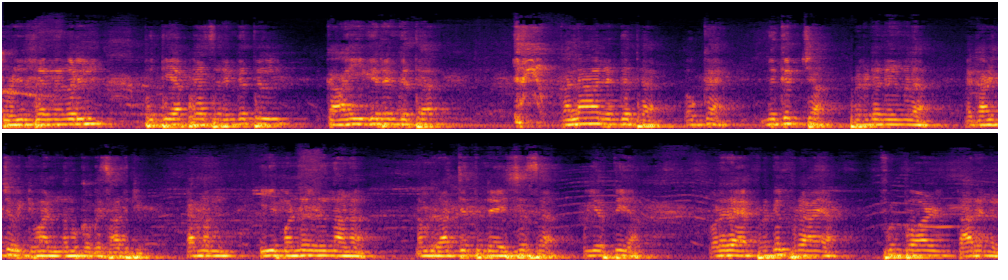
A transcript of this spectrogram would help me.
തൊഴിൽ രംഗങ്ങളിൽ വിദ്യാഭ്യാസ രംഗത്തിൽ കായിക രംഗത്ത് കലാരംഗത്ത് ഒക്കെ മികച്ച പ്രകടനങ്ങൾ കാഴ്ചവെക്കുവാൻ നമുക്കൊക്കെ സാധിക്കും. കാരണം ഈ മണ്ണിൽ നിന്നാണ് നമ്മുടെ രാജ്യത്തിന്റെ യശസ് ഉയർത്തിയ വളരെ പ്രഗത്ഭരായ ഫുട്ബോൾ താരങ്ങൾ.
